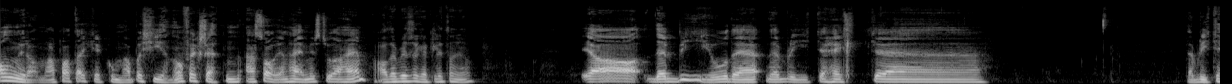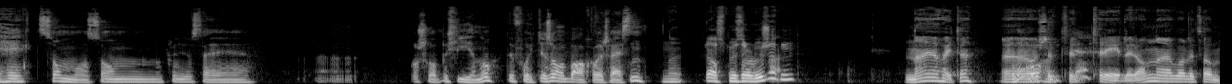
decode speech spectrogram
angra meg på at jeg ikke kom meg på kino og fikk sett den. Jeg så den hjemme i stua hjemme. Ja, det blir sikkert litt annet. Ja, det blir jo det. Det blir ikke helt eh, Det blir ikke helt samme som, kan du si eh, Å se på kino. Du får ikke samme bakoversveisen. Rasmus, har du sett den? Nei, jeg har ikke det. Jeg har sett trailerne. Jeg var litt sånn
